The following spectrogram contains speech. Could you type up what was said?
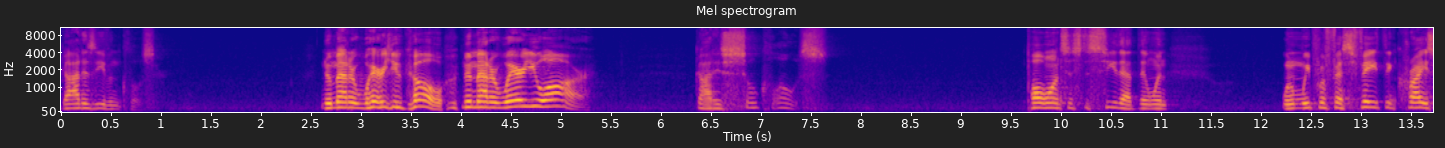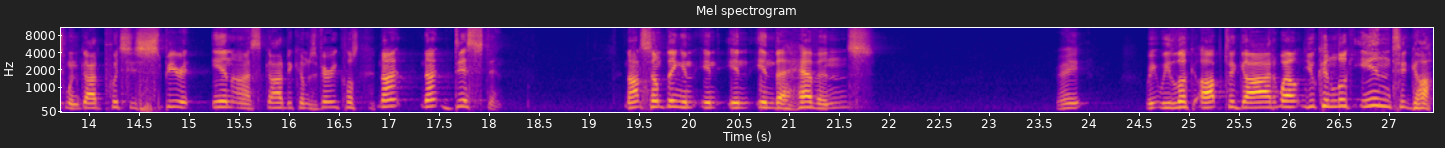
God is even closer. No matter where you go, no matter where you are, God is so close. Paul wants us to see that, that when, when we profess faith in Christ, when God puts his spirit in us, God becomes very close, not, not distant, not something in, in, in, in the heavens, right? We, we look up to God. Well, you can look into God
